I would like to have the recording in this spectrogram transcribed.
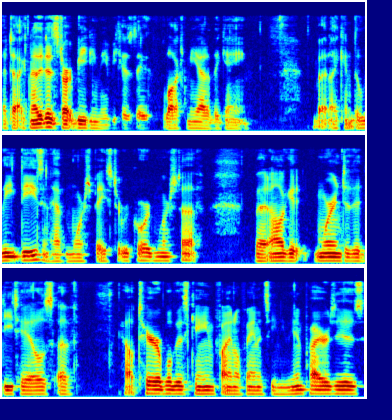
attacks. Now they did start beating me because they locked me out of the game. But I can delete these and have more space to record more stuff. But I'll get more into the details of how terrible this game, Final Fantasy New Empires, is.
